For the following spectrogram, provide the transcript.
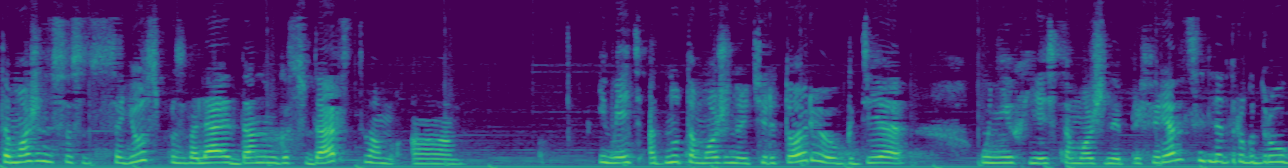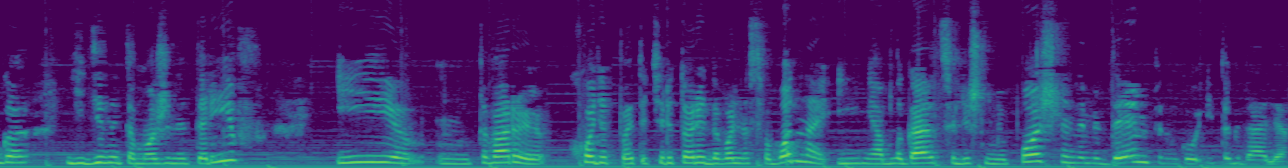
Таможенный союз позволяет данным государствам э, иметь одну таможенную территорию, где у них есть таможенные преференции для друг друга, единый таможенный тариф, и товары ходят по этой территории довольно свободно и не облагаются лишними пошлинами, демпингу и так далее.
